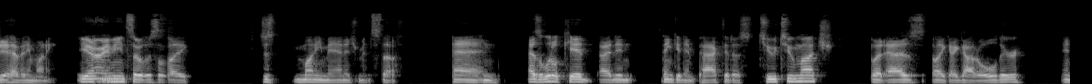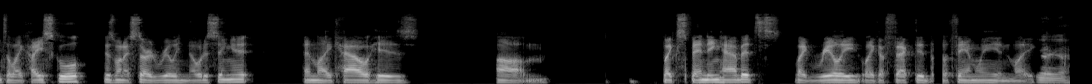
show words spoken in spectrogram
didn't have any money. You know what i Mhm. mean? So it was like just money management stuff. And as a little kid i didn't think it impacted us too too much. But as like i got older into like high school is when i started really noticing it and like how his um like spending habits like really like affected the family and like yeah yeah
